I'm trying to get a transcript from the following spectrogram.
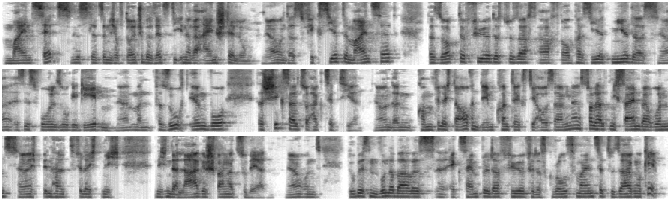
Mindset ist letztendlich auf Deutsch übersetzt die innere Einstellung. Ja, und das fixierte Mindset, das sorgt dafür, dass du sagst, ach, warum passiert mir das? Ja, es ist wohl so gegeben. Ja, man versucht irgendwo das Schicksal zu akzeptieren. Ja, und dann kommen vielleicht da auch in dem Kontext die Aussagen, na, es soll halt nicht sein bei uns. Ja, ich bin halt vielleicht nicht, nicht in der Lage, schwanger zu werden. Ja, und du bist ein wunderbares äh, Exempel dafür, für das Growth Mindset zu sagen, okay,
